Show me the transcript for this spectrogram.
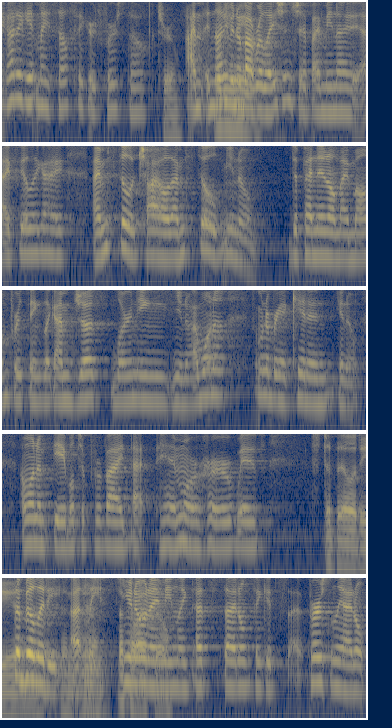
I gotta get myself figured first, though. True. I'm not do you even about relationship. I mean, I, I feel like I I'm still a child. I'm still you know dependent on my mom for things. Like I'm just learning. You know, I wanna if I'm gonna bring a kid in, you know, I wanna be able to provide that him or her with stability. stability and, at yeah, least you know what i feel. mean like that's i don't think it's personally i don't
